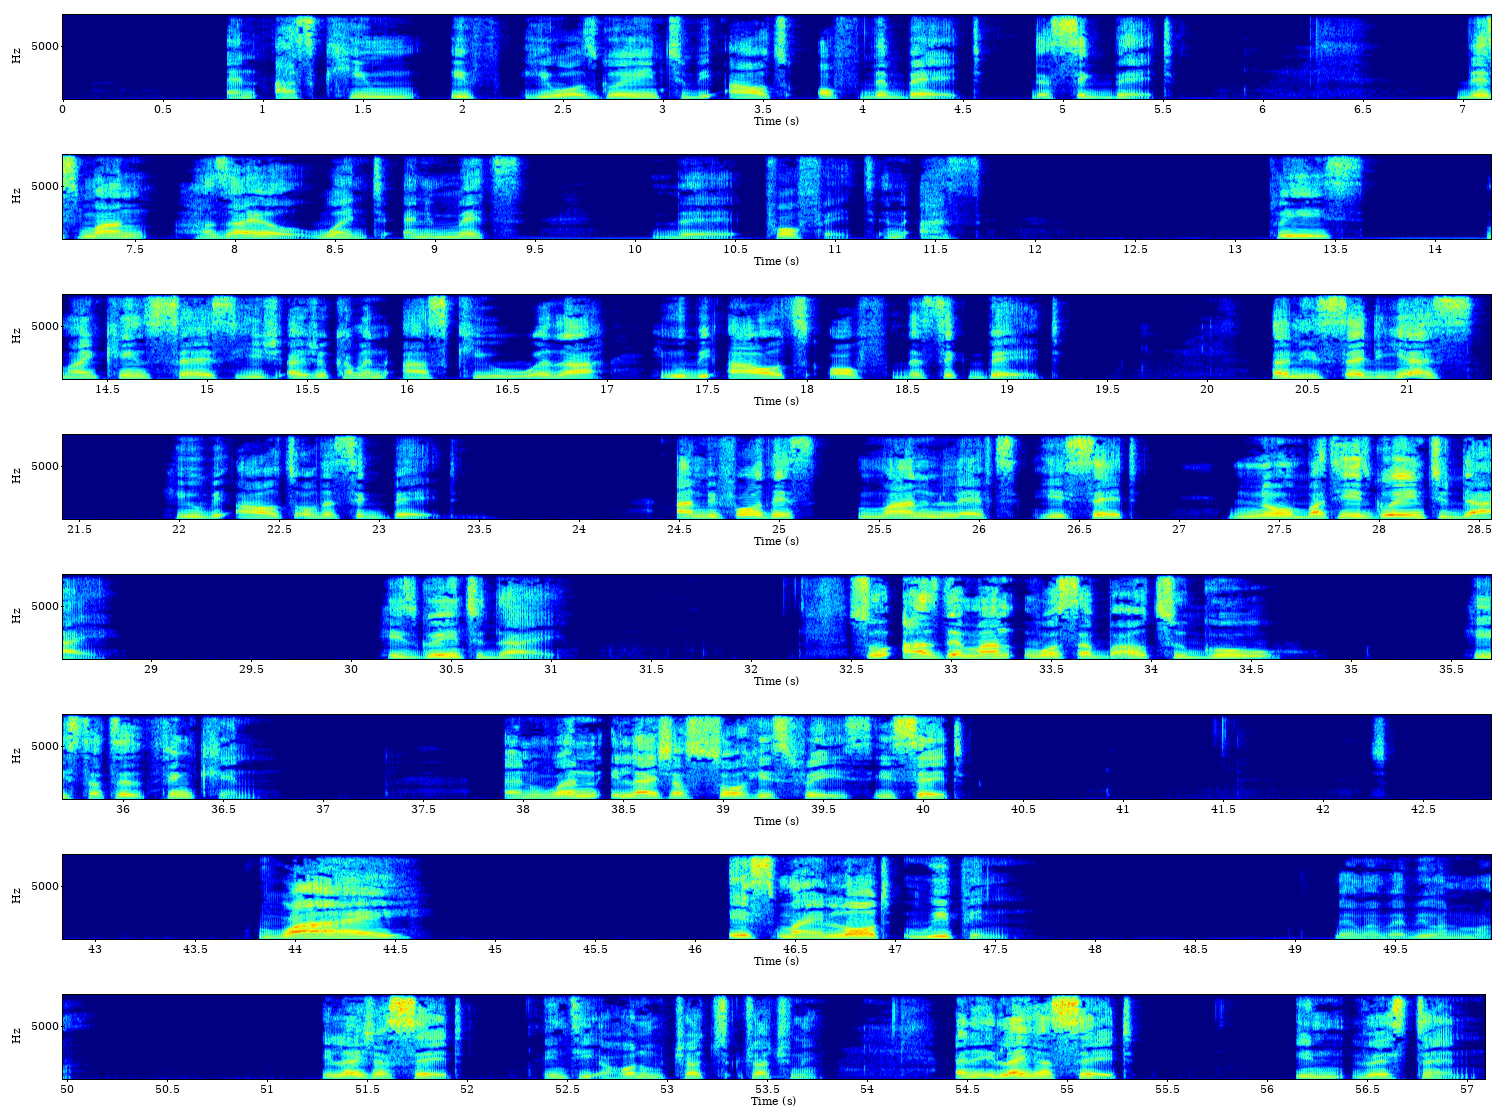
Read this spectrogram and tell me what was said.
and ask him if he was going to be out of the bed, the sick bed. This man, Hazael, went and met the prophet and asked, Please, my king says he, I should come and ask you whether he will be out of the sick bed. And he said, Yes, he will be out of the sick bed. And before this man left, he said, No, but he is going to die. He's going to die. So as the man was about to go, he started thinking. And when Elisha saw his face, he said, Why is my Lord weeping? Elijah said, and Elijah said in verse 10,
